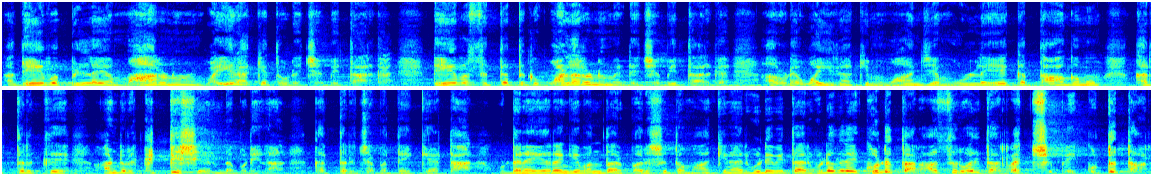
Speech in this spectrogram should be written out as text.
நான் தேவ பிள்ளைய மாறணும்னு வைராக்கியத்தோடு செபித்தார்கள் தேவ சித்தத்துக்கு வளரணும் என்று செபித்தார்கள் அவருடைய வைராக்கியம் வாஞ்சியம் உள்ள ஏக்க தாகமும் கர்த்தருக்கு அன்று கிட்டி சேர்ந்தபடினால் கர்த்தர் ஜெபத்தை கேட்டார். உடனே இறங்கி வந்தார் பரிசுத்தமாக்கினார் விடுவித்தார் விடுதலை கொடுத்தார் ஆசீர்வதித்தார் ரட்சிப்பை கொடுத்தார்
